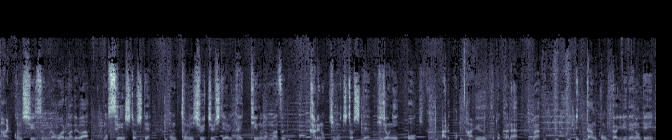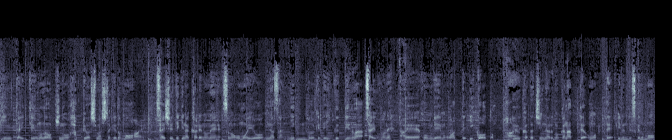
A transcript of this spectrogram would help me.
はい、今シーズンが終わるまではもう選手として本当に集中してやりたいっていうのがまず彼の気持ちとして非常に大きくあるとい。うことから、はい、まあ一旦今期限りでの現役引退っていうものを昨日発表はしましたけども、はい、最終的な彼のねその思いを皆さんに届けていくっていうのは、最後のね、はい、えー、ホームゲーム終わって以降とい。う形になるのかなって思っているんですけども、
